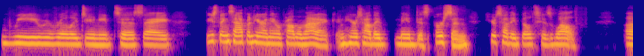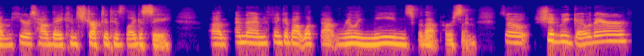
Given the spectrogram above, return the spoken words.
We, really do need to say these things happened here and they were problematic, and here's how they made this person. Here's how they built his wealth. Um, here's how they constructed his legacy. um, and then think about what that really means for that person. So, should we go there?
